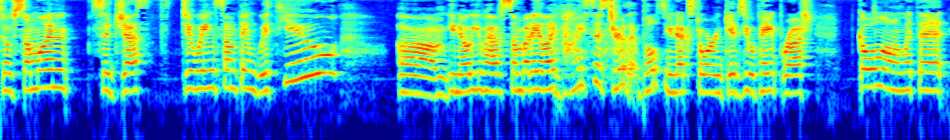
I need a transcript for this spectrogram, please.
so if someone suggests doing something with you. Um, you know, you have somebody like my sister that pulls you next door and gives you a paintbrush. Go along with it.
